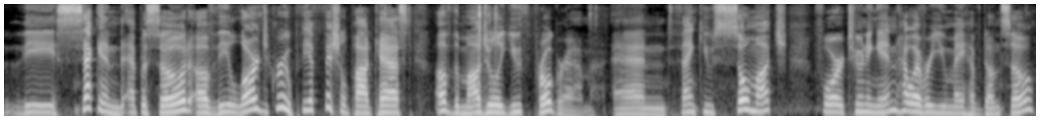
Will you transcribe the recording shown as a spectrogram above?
the second episode of the Large Group, the official podcast of the Module Youth Program. And thank you so much for tuning in, however, you may have done so,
